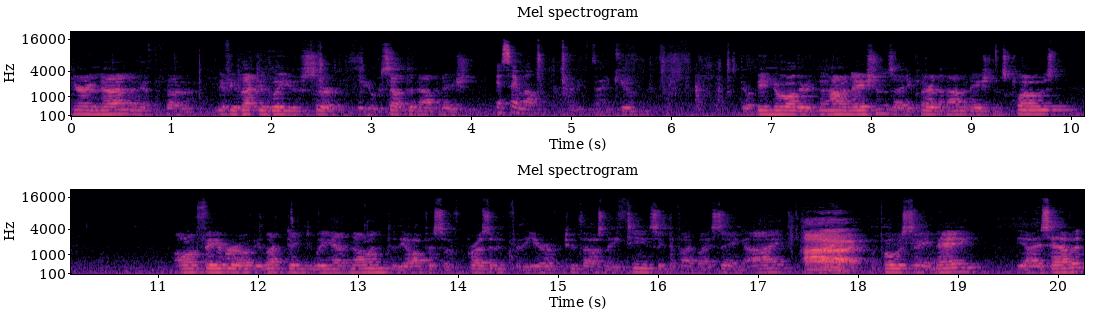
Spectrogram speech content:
Hearing none, if, uh, if elected, will you serve? Will you accept the nomination? Yes, I will. Ready, Thank you. There will be no other nominations. I declare the nominations closed. All in favor of electing Leanne Mellon to the office of president for the year of 2018 signify by saying aye. Aye. Opposed, say nay. The ayes have it.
